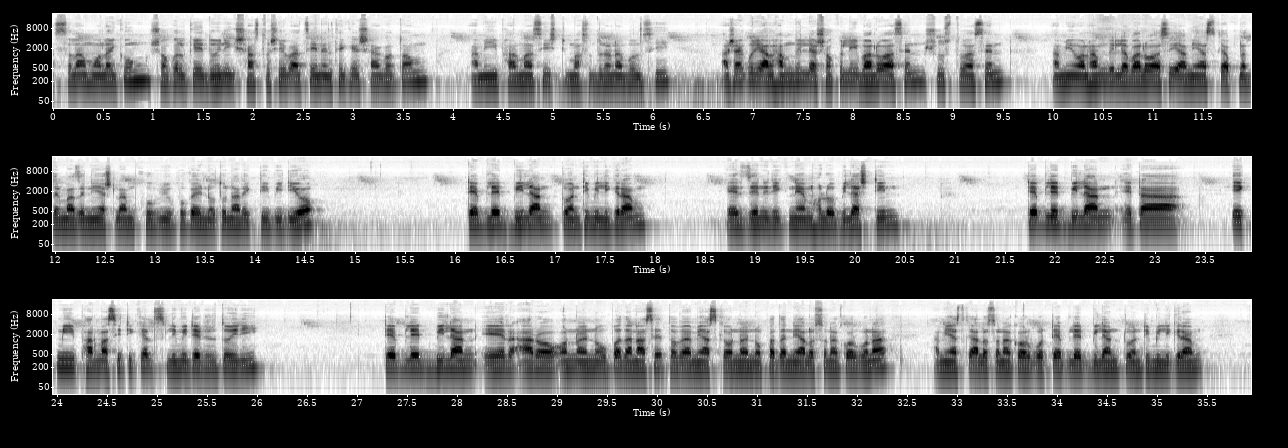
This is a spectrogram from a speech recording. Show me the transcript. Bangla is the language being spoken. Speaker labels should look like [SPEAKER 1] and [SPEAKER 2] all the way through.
[SPEAKER 1] আসসালামু আলাইকুম। সকলকে দৈনিক স্বাস্থ্যসেবা চ্যানেল থেকে স্বাগতম। আমি ফার্মাসিস্ট মাসুদুর রানা বলছি। আশা করি আলহামদুলিল্লাহ সকলেই ভালো আছেন, সুস্থ আছেন। আমিও আলহামদুলিল্লাহ ভালো আছি। আমি আজকে আপনাদের মাঝে নিয়ে আসলাম খুবই উপকারী নতুন আর একটি video. Tablet Bilan twenty milligram. এর জেনেরিক নেম হলো বিলাস্টিন। ট্যাবলেট বিলান এটা একমি ফার্মাসিউটিক্যালস লিমিটেডের তৈরি। ট্যাবলেট, বিলান এর আরও অন্যান্য উপাদান আছে, তবে আমি আজকে অন্যান্য উপাদান নিয়ে আলোচনা করব না। আমি আজকে আলোচনা করব ট্যাবলেট, বিলান টোয়েন্টি মিলিগ্রাম,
